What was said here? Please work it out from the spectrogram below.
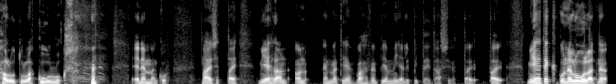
haluaa tulla kuulluksi enemmän kuin naiset. Tai miehellä on, on en mä tiedä, vahvempia mielipiteitä asioita. Tai, tai miehet ehkä kun ne luulee, että ne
